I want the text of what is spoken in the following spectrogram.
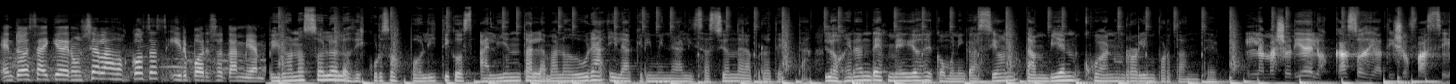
Entonces hay que denunciar las dos cosas e ir por eso también. Pero no solo los discursos políticos alientan la mano dura y la criminalización de la protesta. Los grandes medios de comunicación también juegan un rol importante. En la mayoría de los casos de gatillo fácil,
